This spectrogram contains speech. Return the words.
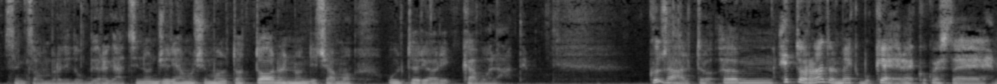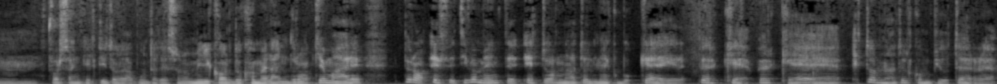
senza ombra di dubbio, ragazzi, non giriamoci molto attorno e non diciamo ulteriori cavolate. Cos'altro? Um, è tornato il MacBook Air, ecco, questo è um, forse anche il titolo della puntata, adesso non mi ricordo come l'andrò a chiamare, però effettivamente è tornato il MacBook Air. Perché? Perché è tornato il computer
